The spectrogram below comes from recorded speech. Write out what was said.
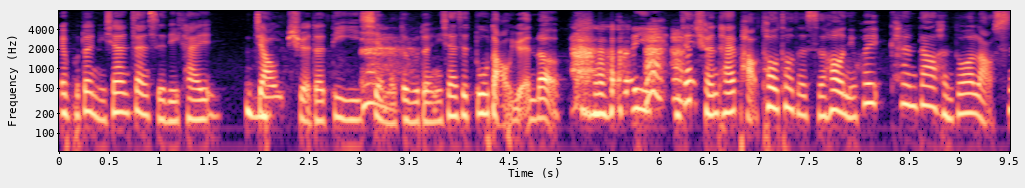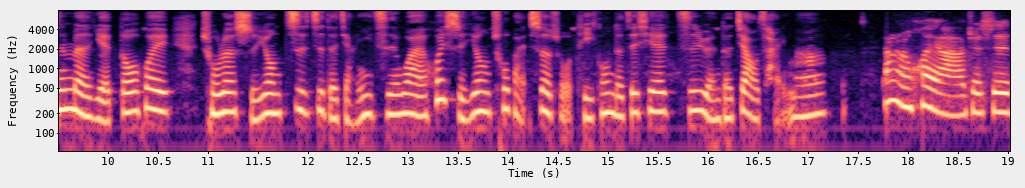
哎，不对，你现在暂时离开。教学的第一线了，对不对？你现在是督导员了，所以你在全台跑透透的时候，你会看到很多老师们也都会除了使用自制的讲义之外，会使用出版社所提供的这些资源的教材吗？当然会啊，就是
